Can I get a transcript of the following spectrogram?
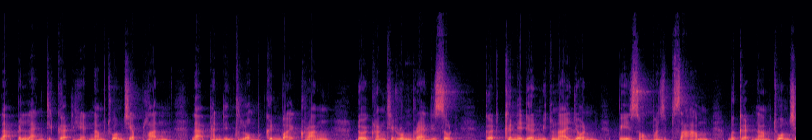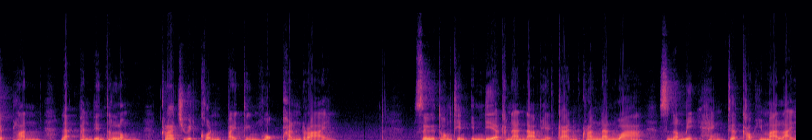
และเป็นแหล่งที่เกิดเหตุน้ำท่วมเฉียบพลัน และแผ่นดินถล่มขึ้นบ่อยครั้ง โดยครั้งที่รุนแรงที่สุดเกิดขึ้นในเดือนมิถุนายน ปี 2013 เมื่อเกิดน้ำท่วมเฉียบพลัน และแผ่นดินถล่มฆ่าชีวิตคนไปถึง 6,000 ราย สื่อท้องถิ่นอินเดียขนานนามเหตุการณ์ครั้งนั้นว่าสึนามิแห่งเทือกเขาหิมาลัย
